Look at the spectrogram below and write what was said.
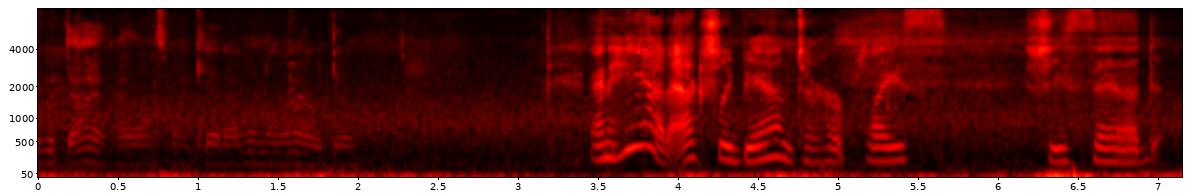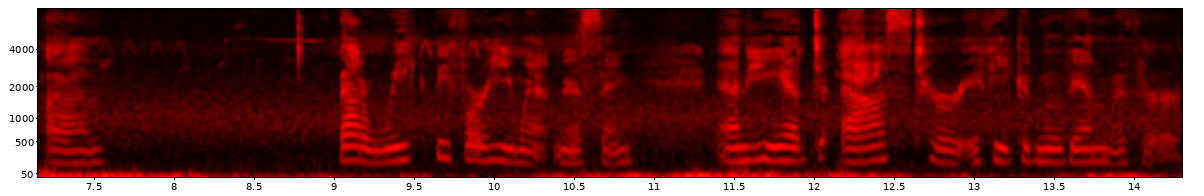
would die if I lost my kid. I don't know what I would do. And he had actually been to her place, she said, um, about a week before he went missing. And he had asked her if he could move in with her.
